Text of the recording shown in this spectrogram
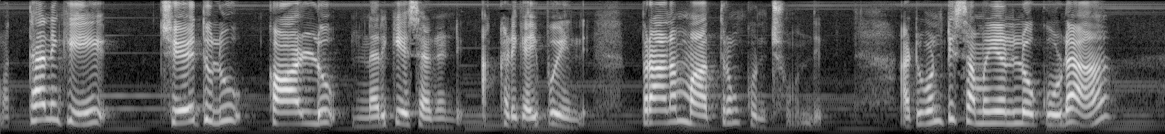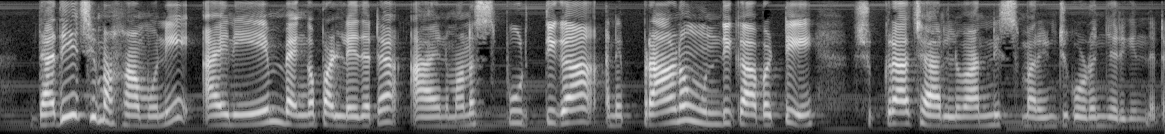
మొత్తానికి చేతులు కాళ్ళు నరికేశాడండి. అక్కడికి అయిపోయింది. ప్రాణం మాత్రం కొంచెం ఉంది. అటువంటి సమయంలో కూడా దదీచి మహాముని ఆయన ఏం బెంగపడలేదట. ఆయన మనస్ఫూర్తిగా అనే ప్రాణం ఉంది కాబట్టి శుక్రాచార్యులవారిని స్మరించుకోవడం జరిగిందట.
